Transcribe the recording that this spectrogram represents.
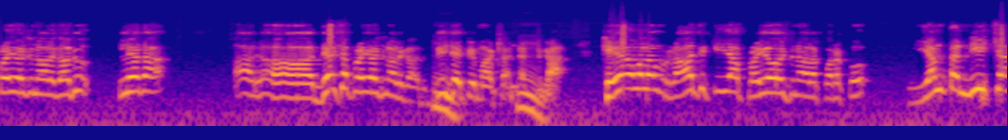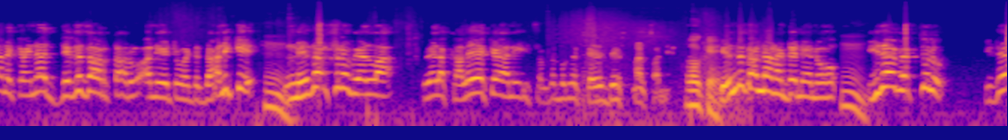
ప్రయోజనాలు కాదు లేదా దేశ ప్రయోజనాలు కాదు. బీజేపీ మాట్లాడినట్టుగా. కేవలం రాజకీయ ప్రయోజనాల కొరకు ఎంత నీచానికైనా దిగజారుతారు అనేటువంటి దానికి. నిదర్శనం వీళ్ళ వీళ్ళ కలయిక అని ఈ సందర్భంగా తెలియజేస్తున్నాను సార్ ఎందుకన్నానంటే నేను. ఇదే వ్యక్తులు ఇదే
